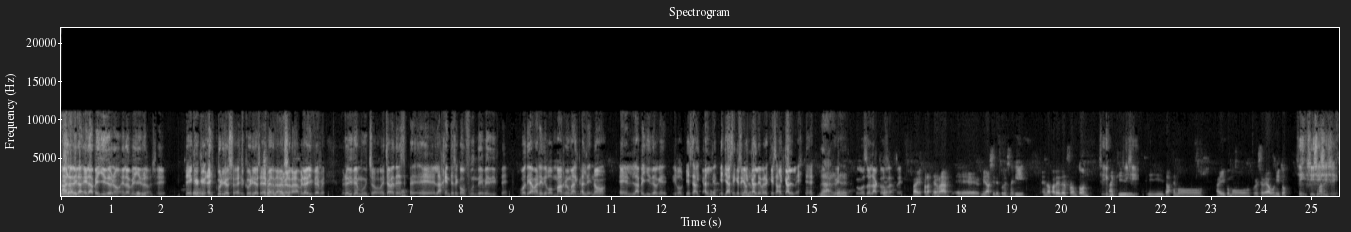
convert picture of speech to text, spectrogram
Ah, el apellido, ¿no? El apellido, sí. Sí, es, que- es curioso, es curioso, es verdad, es verdad. Me lo dice, me, me lo dice mucho. Muchas veces Sí. eh, la gente se confunde y me dice, ¿cómo te llamas? Le digo, Magnum Alcalde. No, el apellido que digo que es alcalde, que ya sé que soy alcalde, pero es que es alcalde. Ya, Eh, ¿Cómo son las cosas? Sí, Vale, para cerrar, eh, mira, si te pones aquí en la pared del frontón, sí, aquí, sí, sí, y te hacemos ahí como que se vea bonito. sí, sí, sí, Vale. sí, sí.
